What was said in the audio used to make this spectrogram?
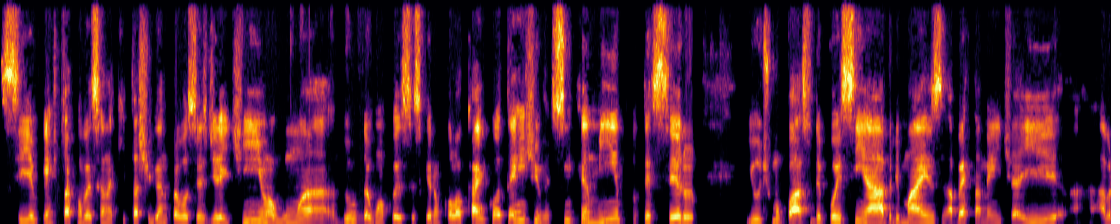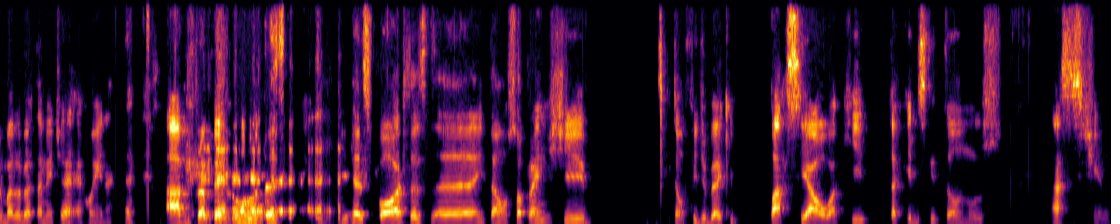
Se o que a gente está conversando aqui está chegando para vocês direitinho, alguma dúvida, alguma coisa que vocês queiram colocar, enquanto a gente se encaminha para o terceiro e último passo, depois sim abre mais abertamente aí, abre mais abertamente é, é ruim, né? abre para perguntas e respostas. É, então, só para a gente, então, feedback parcial aqui daqueles que estão nos assistindo.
